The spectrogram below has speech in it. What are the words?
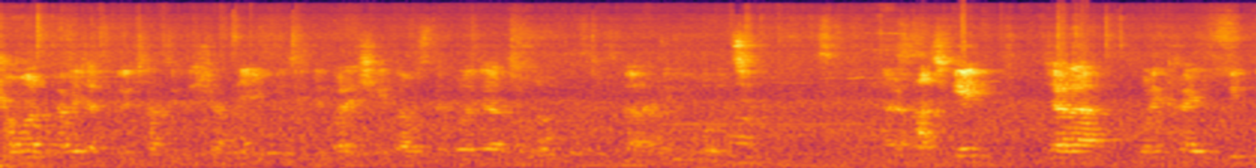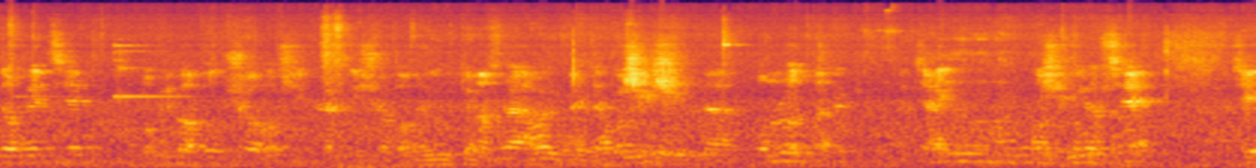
সমানভাবে যাতে ছাত্রীদের সাথে এগিয়ে যেতে পারে, সেই ব্যবস্থা করে দেওয়ার জন্য তিনি আর আজকে যারা পরীক্ষায় উত্তীর্ণ হয়েছে, অভিভাবক সহ, শিক্ষার্থী সহ, আমরা একটা বিশেষ অনুরোধ তাদের করতে চাই। সেটি হচ্ছে যে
